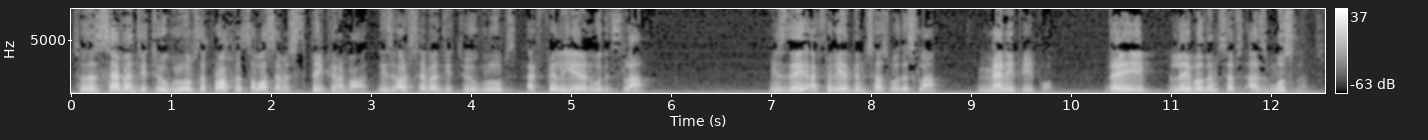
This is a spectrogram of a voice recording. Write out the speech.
So the 72 groups the Prophet ﷺ is speaking about, these are 72 groups affiliated with Islam. Means they affiliate themselves with Islam. Many people they label themselves as Muslims.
